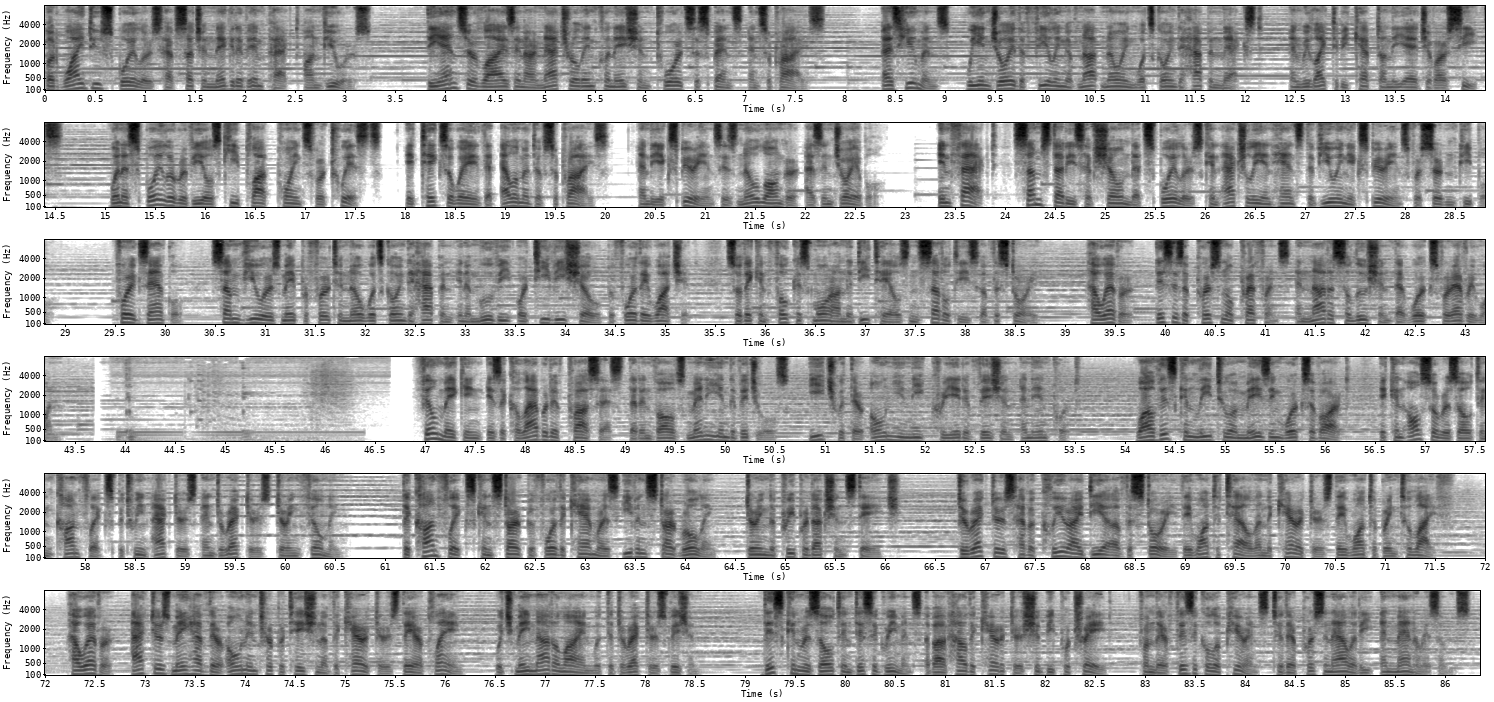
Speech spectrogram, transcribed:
But why do spoilers have such a negative impact on viewers? The answer lies in our natural inclination towards suspense and surprise. As humans, we enjoy the feeling of not knowing what's going to happen next, and we like to be kept on the edge of our seats. When a spoiler reveals key plot points or twists, it takes away that element of surprise, and the experience is no longer as enjoyable. In fact, some studies have shown that spoilers can actually enhance the viewing experience for certain people. For example, some viewers may prefer to know what's going to happen in a movie or TV show before they watch it, so they can focus more on the details and subtleties of the story. However, this is a personal preference and not a solution that works for everyone. Filmmaking is a collaborative process that involves many individuals, each with their own unique creative vision and input. While this can lead to amazing works of art, it can also result in conflicts between actors and directors during filming. The conflicts can start before the cameras even start rolling, during the pre-production stage. Directors have a clear idea of the story they want to tell and the characters they want to bring to life. However, actors may have their own interpretation of the characters they are playing, which may not align with the director's vision. This can result in disagreements about how the character should be portrayed, from their physical appearance to their personality and mannerisms.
